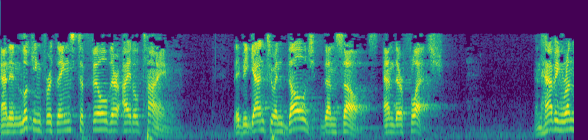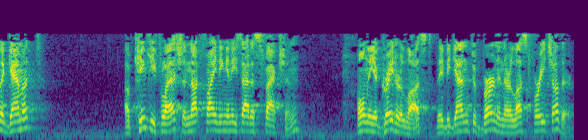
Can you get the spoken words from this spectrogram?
And in looking for things to fill their idle time, they began to indulge themselves and their flesh. And having run the gamut of kinky flesh and not finding any satisfaction, only a greater lust, they began to burn in their lust for each other.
